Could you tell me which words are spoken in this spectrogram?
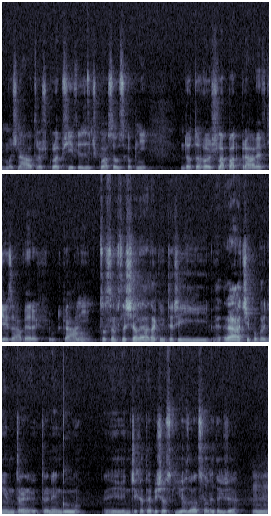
možná trošku lepší fyzičku a jsou schopní do toho šlapat právě v těch závěrech utkání. No, co jsem slyšel já, tak někteří hráči po prvním tréninku Jindřicha Trepišovského zvraceli, takže mm.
